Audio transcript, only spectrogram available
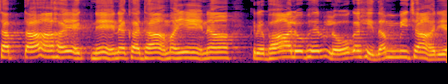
സപ്താഹയജ്ഞേന കഥാമയേന കൃപാലുഭിർലോകഹിതം വിചാര്യ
